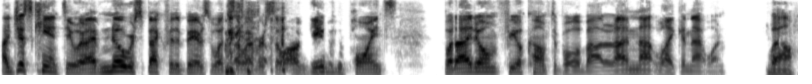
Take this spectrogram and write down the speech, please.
I just can't do it. I have no respect for the Bears whatsoever. so I'll give the points, but I don't feel comfortable about it. I'm not liking that one. Well,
